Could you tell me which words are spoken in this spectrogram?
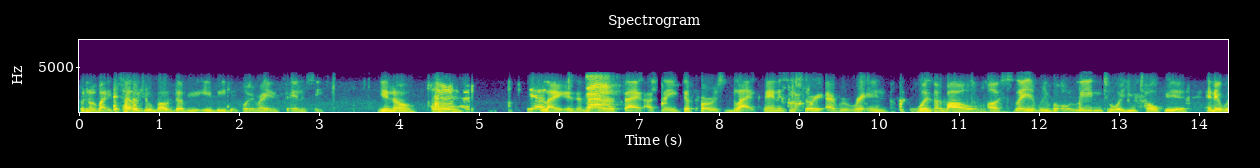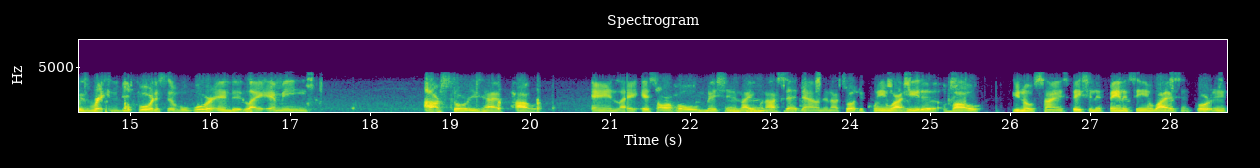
but nobody tells you about W. E. B. Du Bois writing fantasy. You know? Mm-hmm. Yeah. Like as a matter of fact, I think the first black fantasy story ever written was about a slave revolt leading to a utopia, and it was written before the Civil War ended. Like I mean, our stories have power, and like it's our whole mission. Like mm-hmm. when I sat down and I talked to Queen Wahida about you know science fiction and fantasy and why it's important,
